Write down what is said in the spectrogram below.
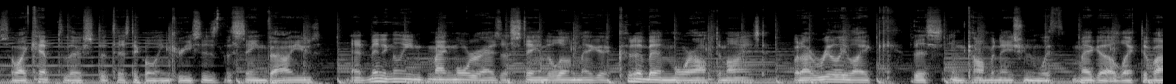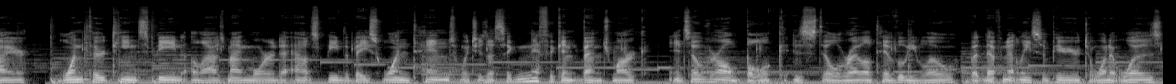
so I kept their statistical increases the same values. Admittingly, Magmortar as a standalone Mega could have been more optimized, but I really like this in combination with Mega Electivire. 113 speed allows Magmortar to outspeed the base 110s, which is a significant benchmark, its overall bulk is still relatively low, but definitely superior to what it was,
